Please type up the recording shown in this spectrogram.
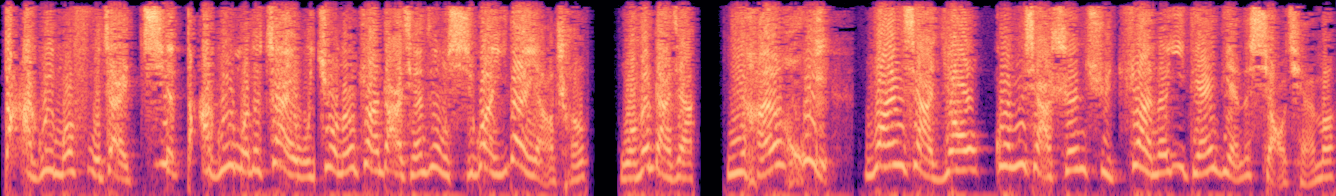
大规模负债、借大规模的债务就能赚大钱，这种习惯一旦养成，我问大家，你还会弯下腰、弓下身去赚那一点一点的小钱吗？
